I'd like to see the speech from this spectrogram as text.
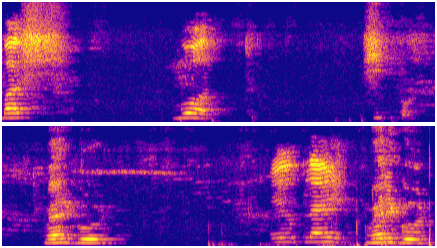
Bus. Boat. Ship. Very good. Airplane. Very good.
